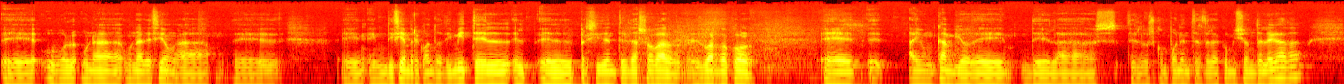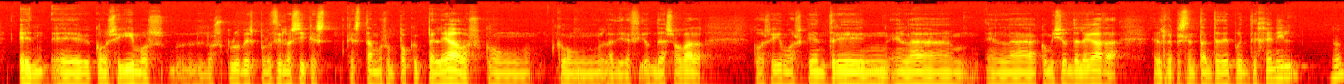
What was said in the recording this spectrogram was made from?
eh, hubo una, una elección a, eh, en, en, diciembre, cuando dimite el, el, el, presidente de Asobal, Eduardo Col, eh, eh, hay un cambio de, de, las, de, los componentes de la comisión delegada. En, eh, conseguimos los clubes, por decirlo así, que, que estamos un poco peleados con, con la dirección de Asobal, conseguimos que entre en, la, en la comisión delegada el representante de Puente Genil, ¿no?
